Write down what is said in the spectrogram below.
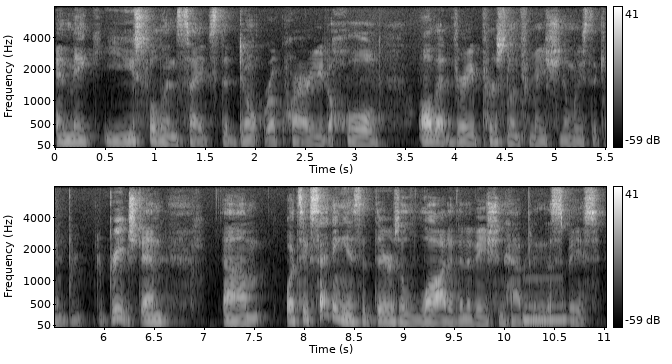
and make useful insights that don't require you to hold all that very personal information in ways that can be breached. And um, what's exciting is that there's a lot of innovation happening in this space.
